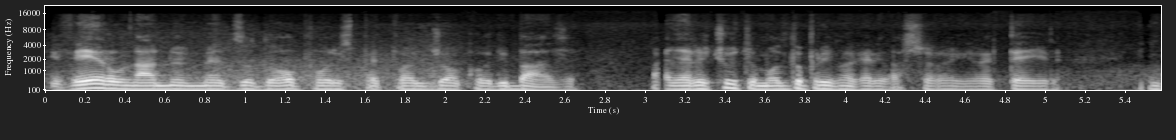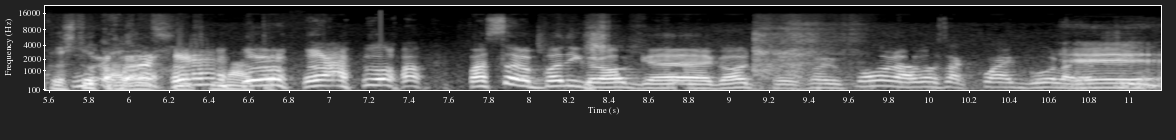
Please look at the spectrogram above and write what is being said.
è vero, un anno e mezzo dopo rispetto al gioco di base, ma le ha ricevute molto prima che arrivassero in retail. In questo caso. Passare un po' di grog, eh, Goccio, fai un po' una cosa qua in gola. Eh,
